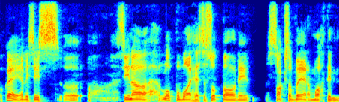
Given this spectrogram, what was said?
Okei, eli siis äh, siinä loppuvaiheessa sotaa niin Saksan Wehrmachtin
